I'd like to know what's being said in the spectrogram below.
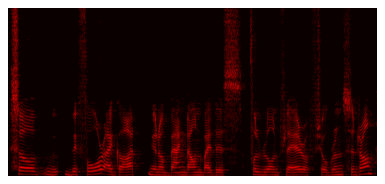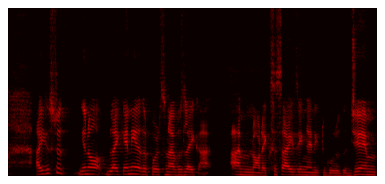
So before I got, you know, banged down by this full blown flare of Sjogren's syndrome, I used to, you know, like any other person, I was like, I'm not exercising. I need to go to the gym.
